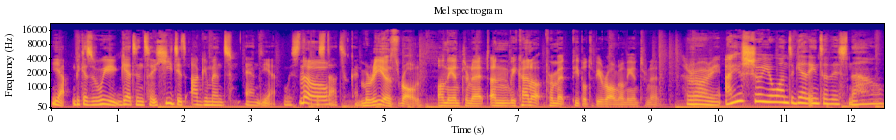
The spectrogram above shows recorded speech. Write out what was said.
yeah, because we get into a heated argument and yeah, we, st- No. we start kind of. Maria's wrong on the internet, and we cannot permit people to be wrong on the internet. Rory, are you sure you want to get into this now?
